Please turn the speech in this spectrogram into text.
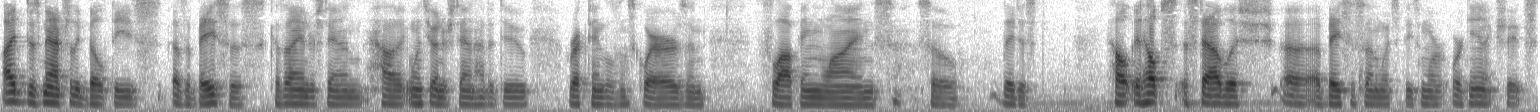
I just naturally built these as a basis because I understand how to, once you understand how to do rectangles and squares and flopping lines, so they just help. It helps establish uh, a basis on which these more organic shapes,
